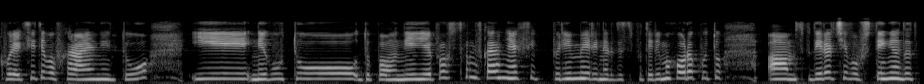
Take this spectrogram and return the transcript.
корекциите в храненето и неговото допълнение. Просто искам да вкарам някакви примери, нали, да споделим хора, които ам, споделят, че въобще не ядат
